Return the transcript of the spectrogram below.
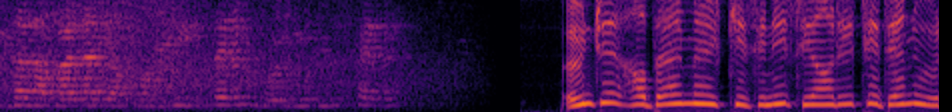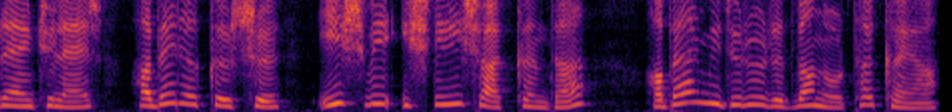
güzel haberler yapmanızı isterim. Bölümünüzü sevin. Önce haber merkezini ziyaret eden öğrenciler haber akışı, iş ve işleyiş hakkında haber müdürü Rıdvan Ortakaya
